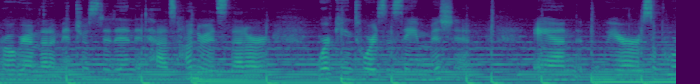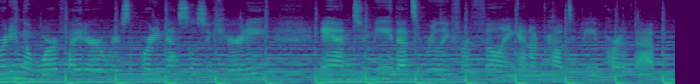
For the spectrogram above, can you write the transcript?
program that I'm interested in, it has hundreds that are working towards the same mission. And we are supporting the warfighter, we're supporting national security, and to me, that's really fulfilling, and I'm proud to be part of that.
